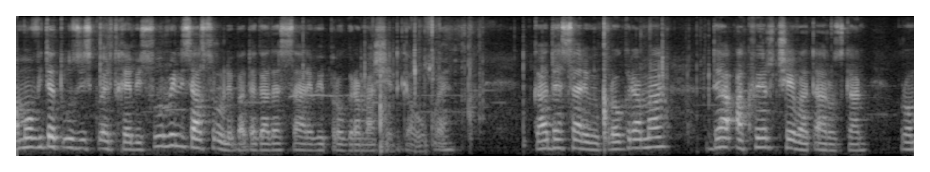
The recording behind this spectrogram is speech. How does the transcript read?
ამოვიდათ უზის კვერთხების სურვილის ასრულება და გადასარევი პროგრამა შედგა უკვე. გადასარევი პროგრამა და აქვე რჩევა ტაროსგან, რომ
